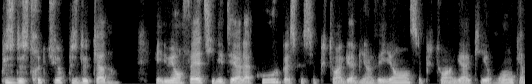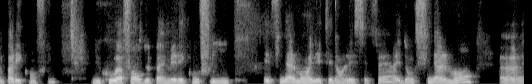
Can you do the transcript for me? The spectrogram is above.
plus de structure, plus de cadre. Et lui, en fait, il était à la cool parce que c'est plutôt un gars bienveillant, c'est plutôt un gars qui est rond, qui n'aime pas les conflits. Du coup, à force de pas aimer les conflits, et finalement, il était dans le laisser-faire. Et donc, finalement, euh,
